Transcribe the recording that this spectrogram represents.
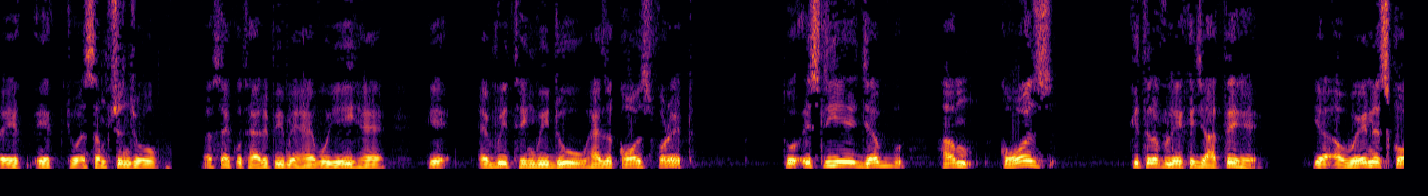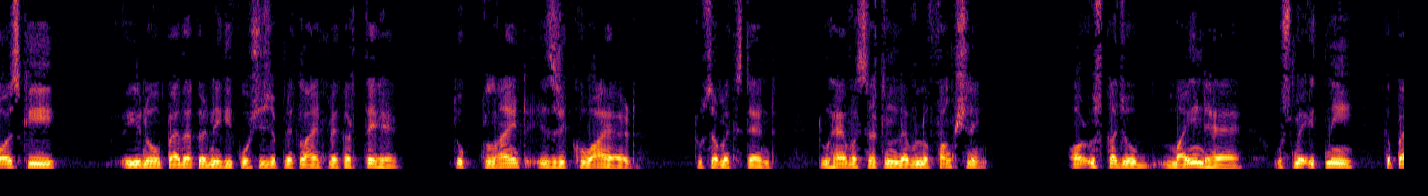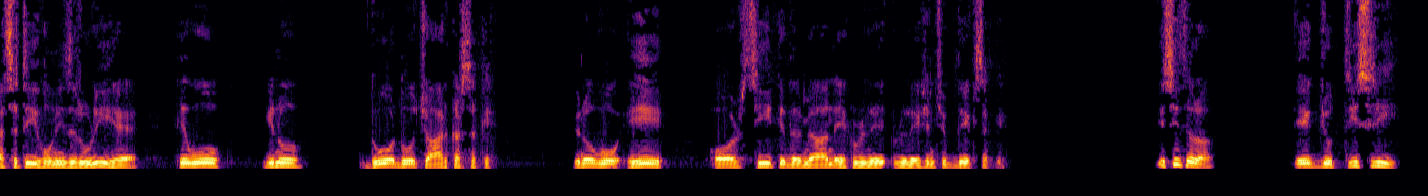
ایک ایک جو اسمپشن جو uh, سائیکو تھراپی میں ہے وہ یہی ہے کہ everything we do has a cause for it تو اس لیے جب ہم کاز کی طرف لے کے جاتے ہیں یا اویئرنیس کاز کی یو you نو know, پیدا کرنے کی کوشش اپنے کلائنٹ میں کرتے ہیں تو client is required to some extent to have a certain level of functioning اور اس کا جو مائنڈ ہے اس میں اتنی کیپیسٹی ہونی ضروری ہے کہ وہ یو you نو know, دو اور دو چار کر سکے۔ یو you نو know, وہ اے اور سی کے درمیان ایک ریلیشن شپ دیکھ سکے۔ اسی طرح ایک جو تیسری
